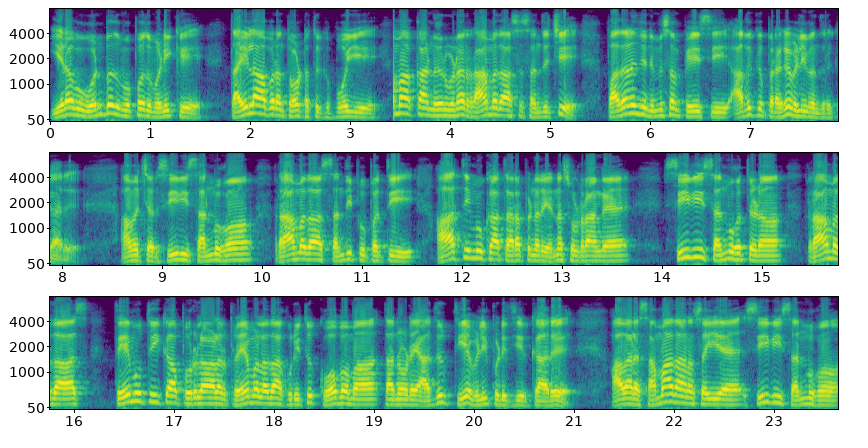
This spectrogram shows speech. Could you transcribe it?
இரவு ஒன்பது முப்பது மணிக்கு தைலாபுரம் தோட்டத்துக்கு போய் பாமக நிறுவனர் ராமதாஸை சந்திச்சு பதினஞ்சு நிமிஷம் பேசி அதுக்கு பிறகு வெளிவந்திருக்காரு. அமைச்சர் சி. வி. சண்முகம் ராமதாஸ் சந்திப்பு பற்றி அதிமுக தரப்பினர் என்ன சொல்கிறாங்க சி. வி. சண்முகத்திடம் ராமதாஸ் தேமுதிக பொருளாளர் பிரேமலதா குறித்து கோபமா தன்னுடைய அதிருப்தியை வெளிப்படுத்தியிருக்காரு. அவரை சமாதானம் செய்ய சி. வி. சண்முகம்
